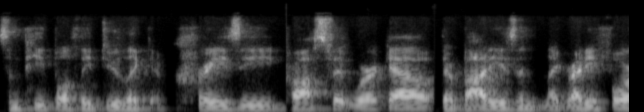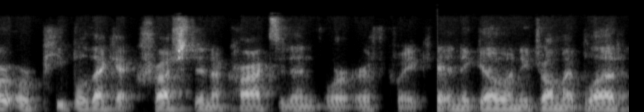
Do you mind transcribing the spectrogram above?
some people if they do like a crazy crossfit workout their body isn't like ready for or people that get crushed in a car accident or earthquake and they go and they draw my blood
